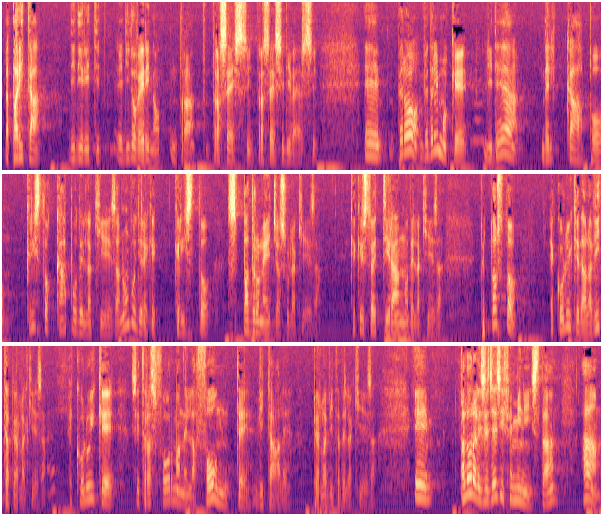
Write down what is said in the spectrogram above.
la parità di diritti e di doveri no, tra, tra, sessi, tra, sessi, diversi. E, però vedremo che l'idea del capo, Cristo capo della Chiesa, non vuol dire che Cristo spadroneggia sulla Chiesa, che Cristo è tiranno della Chiesa, piuttosto è colui che dà la vita per la Chiesa, è colui che si trasforma nella fonte vitale per la vita della Chiesa. E allora l'esegesi femminista ha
